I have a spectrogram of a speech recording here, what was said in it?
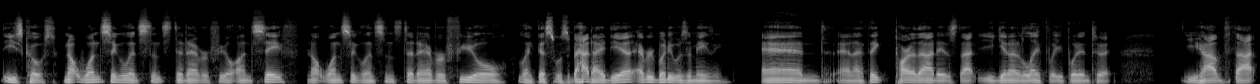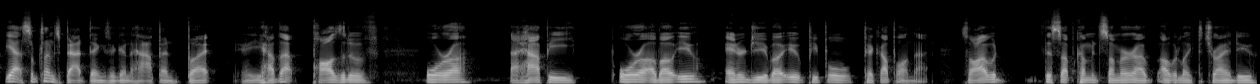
the East Coast. Not one single instance did I ever feel unsafe. Not one single instance did I ever feel like this was a bad idea. Everybody was amazing. And and I think part of that is that you get out of life what you put into it. You have that, yeah, sometimes bad things are going to happen, but you have that positive aura, that happy aura about you, energy about you. People pick up on that. So I would this upcoming summer, I, I would like to try and do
